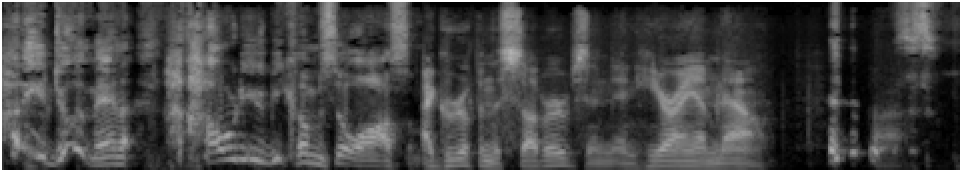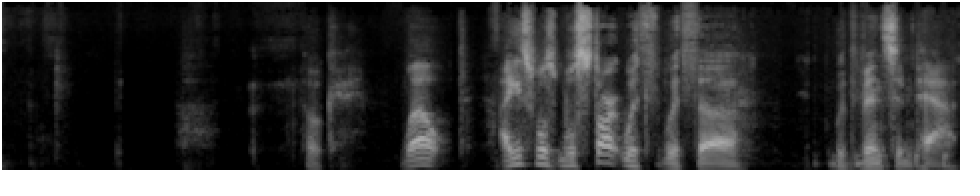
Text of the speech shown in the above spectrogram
how do you do it, man? How do you become so awesome? I grew up in the suburbs, and, and here I am now. Uh, okay. Well, I guess we'll we'll start with with uh, with Vince and Pat.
